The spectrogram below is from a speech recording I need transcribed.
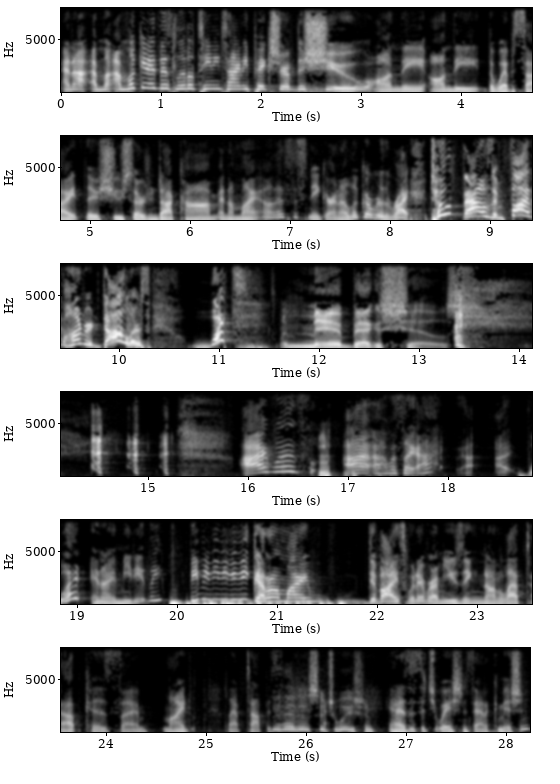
And I, I'm, I'm looking at this little teeny tiny picture of the shoe on the on the, the website, the shoesurgeon.com, and I'm like, oh, that's a sneaker. And I look over to the right, two thousand five hundred dollars. What? A mere bag of shells. I was, I, I was like, I, I, what? And I immediately beep, beep, beep, beep, beep, got on my device, whatever I'm using, not a laptop, because my laptop is You had a situation. it has a situation, it's out of commission.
